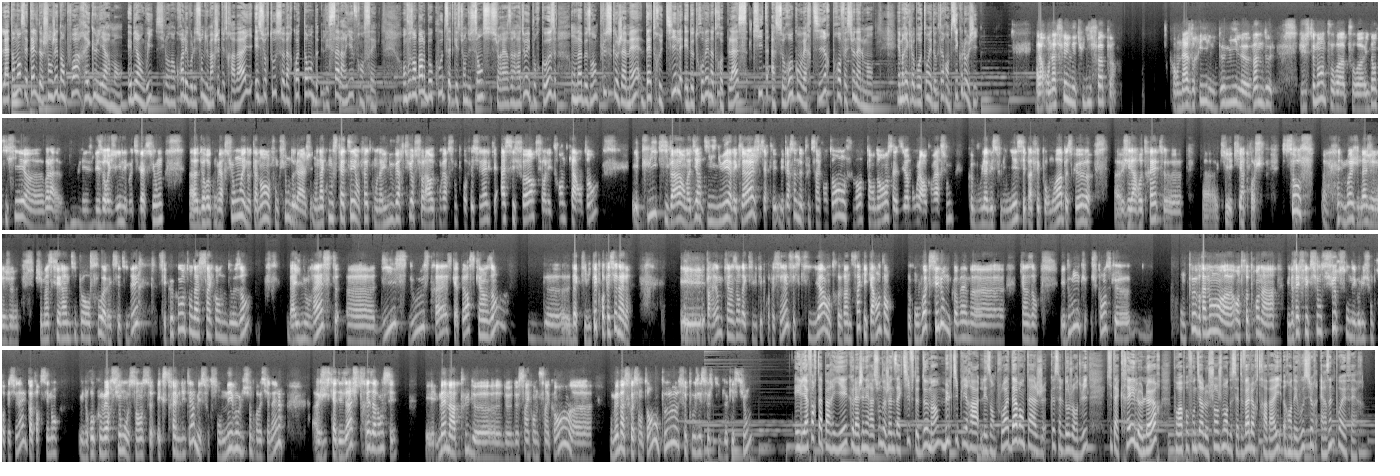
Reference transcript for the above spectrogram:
La tendance est-elle de changer d'emploi régulièrement Eh bien oui, si l'on en croit l'évolution du marché du travail et surtout ce vers quoi tendent les salariés français. On vous en parle beaucoup de cette question du sens sur RZN Radio et pour cause, on a besoin plus que jamais d'être utile et de trouver notre place, quitte à se reconvertir professionnellement. Émeric Le Breton est docteur en psychologie. Alors on a fait une étude IFOP en avril 2022, justement pour, euh, pour identifier euh, voilà, les, les, origines, les motivations euh, de reconversion et notamment en fonction de l'âge. On a constaté en fait qu'on a une ouverture sur la reconversion professionnelle qui est assez forte sur les 30-40 ans et puis qui va, on va dire, diminuer avec l'âge. C'est-à-dire que les personnes de plus de 50 ans ont souvent tendance à se dire, bon, la reconversion, comme vous l'avez souligné, c'est pas fait pour moi parce que euh, j'ai la retraite euh, euh, qui, qui, approche. Sauf, euh, moi là je, je, m'inscrirai un petit peu en faux avec cette idée, c'est que quand on a 52 ans, bah, il nous reste euh, 10, 12, 13, 14, 15 ans d'activité professionnelle. Et par exemple, 15 ans d'activité professionnelle, c'est ce qu'il y a entre 25 et 40 ans. Donc on voit que c'est long quand même, euh, 15 ans. Et donc, je pense que on peut vraiment euh, entreprendre une réflexion sur son évolution professionnelle, pas forcément une reconversion au sens extrême du terme, mais sur son évolution professionnelle euh, jusqu'à des âges très avancés. Et même à plus de, de, de 55 ans, euh, ou même à 60 ans, on peut se poser ce type de questions. Et il y a fort à parier que la génération de jeunes actifs de demain multipliera les emplois davantage que celle d'aujourd'hui, quitte à créer le leur. Pour approfondir le changement de cette valeur travail, rendez-vous sur erzen.fr.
